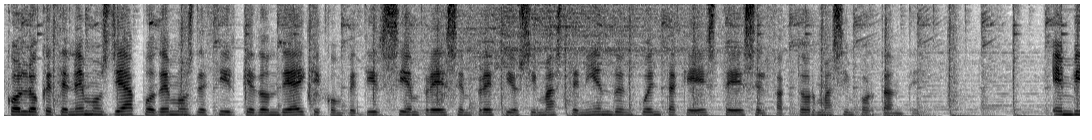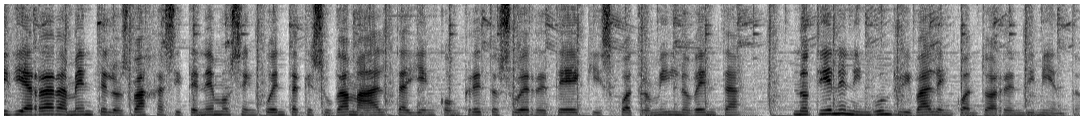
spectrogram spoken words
Con lo que tenemos ya podemos decir que donde hay que competir siempre es en precios y más teniendo en cuenta que este es el factor más importante. Nvidia raramente los baja si tenemos en cuenta que su gama alta y en concreto su RTX 4090, no tiene ningún rival en cuanto a rendimiento.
